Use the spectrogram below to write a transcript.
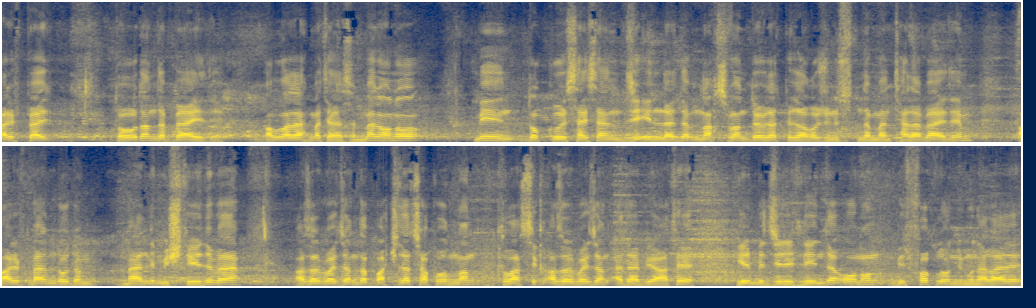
Arif bəy doğrudan da bəy idi. Allah rəhmət eləsin. Mən onu 1980-ci illərdə Naxçıvan Dövlət Pedaqoji İnstitutunda mən tələbə idim. Arif müəllim də orada müəllim işləyirdi və Azərbaycanda Bakıda çap olunan klassik Azərbaycan ədəbiyyatı 20 cildliyində onun bir folklor nümunələri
